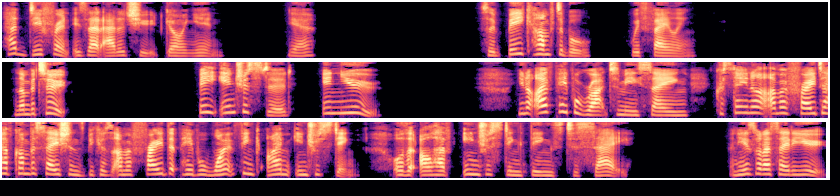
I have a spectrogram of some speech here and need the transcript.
How different is that attitude going in? Yeah. So be comfortable with failing. Number two, be interested in you. You know, I have people write to me saying, Christina, I'm afraid to have conversations because I'm afraid that people won't think I'm interesting or that I'll have interesting things to say. And here's what I say to you.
